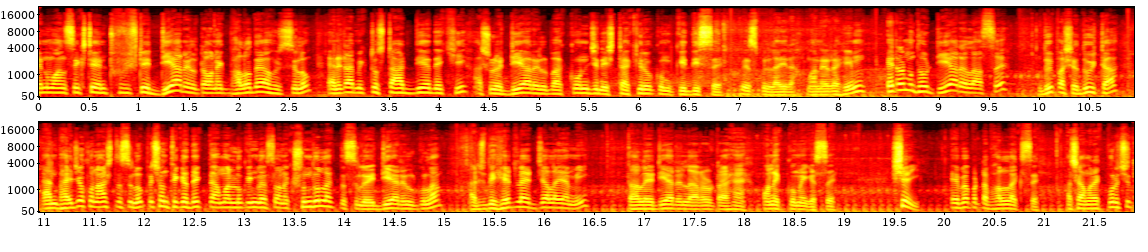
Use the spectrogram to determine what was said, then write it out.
N one sixty N two fifty ডিআরএলটা অনেক ভালো দেওয়া হয়েছিল। অ্যান্ড এটা আমি একটু স্টার্ট দিয়ে দেখি আসলে ডিআরএল বা কোন জিনিসটা কীরকম কি দিচ্ছে বিসমিল্লাহ রহমানের রহিম। এটার মধ্যেও ডিআরএল আছে, দুই পাশে দুইটা। অ্যান্ড ভাই যখন আসতেছিল, পেছন থেকে দেখতে আমার লুকিং গ্লাসে অনেক সুন্দর লাগতেছিল এই ডিআরএলগুলো আর যদি হেডলাইট জ্বালাই আমি, তাহলে ডিআরএল আরোটা হ্যাঁ অনেক কমে গেছে। সেই। এই ব্যাপারটা ভালো লাগছে। আচ্ছা আমার এক পরিচিত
